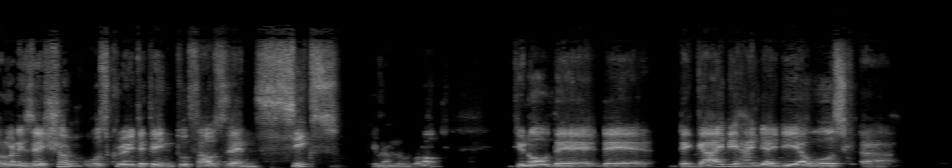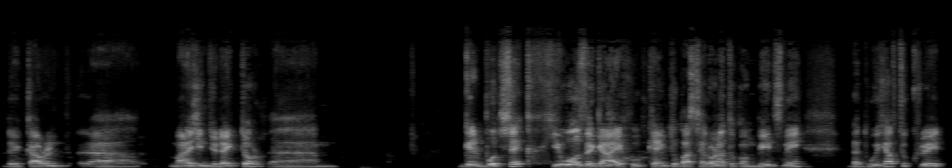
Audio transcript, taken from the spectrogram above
organization was created in 2006, if mm-hmm. I'm not wrong. You know the the the guy behind the idea was uh, the current uh, managing director, um, Gerd Butzeck. He was the guy who came to Barcelona to convince me that we have to create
